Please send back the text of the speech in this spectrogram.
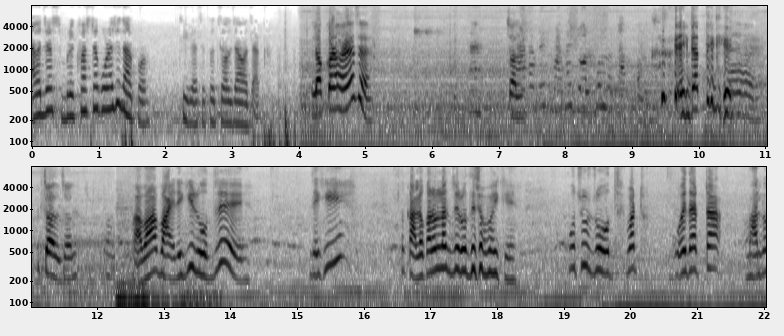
আবার জাস্ট ব্রেকফাস্টটা করেছি তারপর। ঠিক আছে তো চল যাওয়া যাক। লক করা হয়ে গেছে? চল। জল পড়ল এইটার থেকে? চল চল। বাবা বাইরে কি রোদ রে? দেখি। কালো কালো লাগছে রোদে সবাইকে। প্রচুর রোদ বাট ওয়েদারটা ভালো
